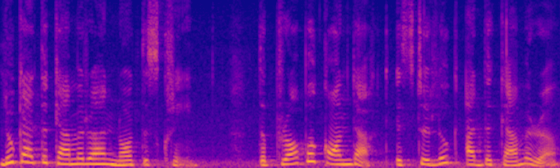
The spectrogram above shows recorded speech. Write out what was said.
Look at the camera, not the screen. The proper conduct is to look at the camera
